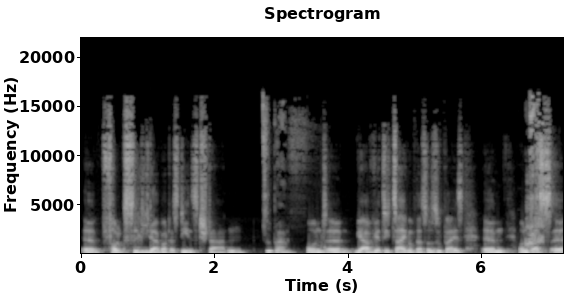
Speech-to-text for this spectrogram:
äh, Volksliedergottesdienst starten. Super. Und äh, ja, wird sich zeigen, ob das so super ist. Ähm, und Ach, das, äh,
